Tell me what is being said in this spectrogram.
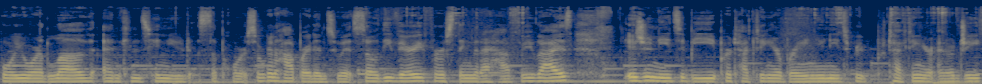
for your love and and continued support. So, we're going to hop right into it. So, the very first thing that I have for you guys is you need to be protecting your brain, you need to be protecting your energy.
